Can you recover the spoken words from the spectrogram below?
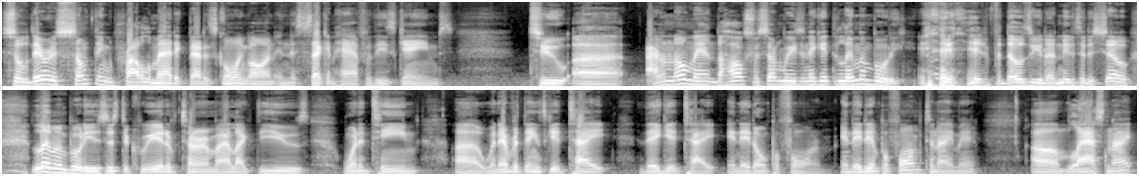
So there is something problematic that is going on in the second half of these games to uh I don't know, man. The Hawks, for some reason, they get the lemon booty. for those of you that are new to the show, lemon booty is just a creative term I like to use when a team, uh, whenever things get tight, they get tight and they don't perform. And they didn't perform tonight, man. Um, last night,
